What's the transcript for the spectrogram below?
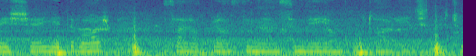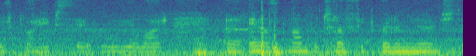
5'e 7 var. Serhat biraz dinlensin diye yan koltuğa geçti. Çocuklar hepsi uyuyorlar. Ee, en azından bu trafik bölümünü işte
